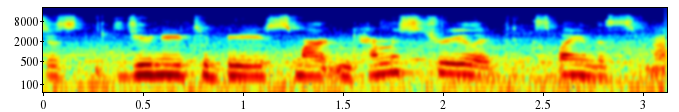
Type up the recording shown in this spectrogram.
just do you need to be smart in chemistry? Like explain this to me.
